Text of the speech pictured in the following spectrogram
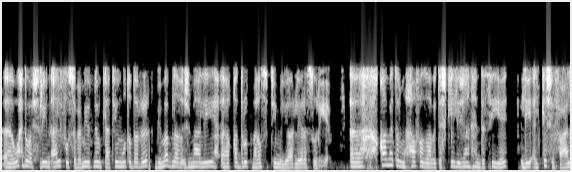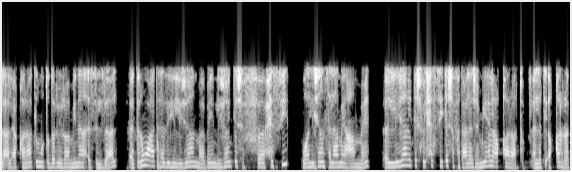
21732 متضرر بمبلغ إجمالي آه، قدره 68 مليار ليرة سورية. آه، قامت المحافظة بتشكيل لجان هندسية للكشف على العقارات المتضررة من الزلزال. آه، تنوعت هذه اللجان ما بين لجان كشف حسي ولجان سلامة عامة. لجان الكشف الحسي كشفت على جميع العقارات التي أقرت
